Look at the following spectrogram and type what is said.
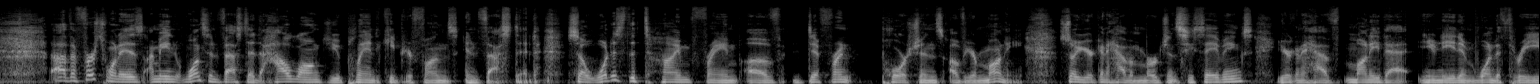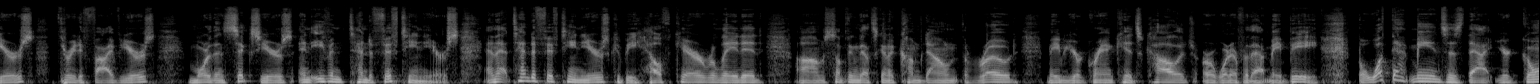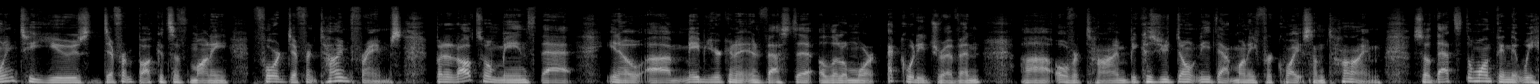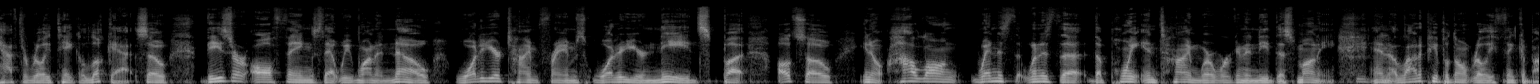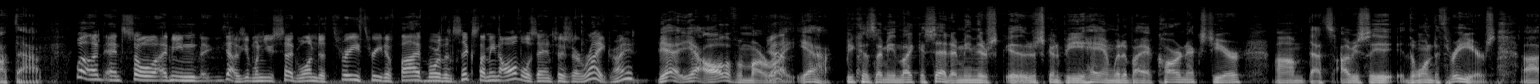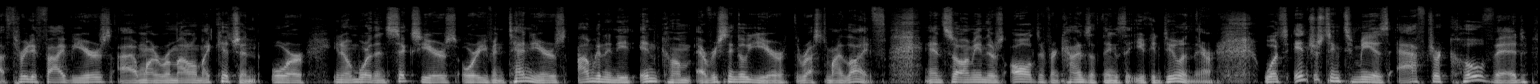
Uh, the first one is, I mean, once invested, how long do you plan to keep your funds invested? So, what is the time frame of different portions of your money. So you're going to have emergency savings. You're going to have money that you need in one to three years, three to five years, more than six years, and even 10 to 15 years. And that 10 to 15 years could be healthcare related, um, something that's going to come down the road, maybe your grandkids' college or whatever that may be. But what that means is that you're going to use different buckets of money for different time frames. But it also means that, you know, um, maybe you're going to invest it a little more equity driven uh, over time because you don't need that money for quite some time. So that's the one thing that we have to really take a look at. So these are all things that we want to know. What are your time frames? What are your needs? But also, you know, how long? When is the when is the the point in time where we're going to need this money? And a lot of people don't really think about that. Well, and, and so, I mean, yeah, when you said one to three, three to five, more than six, I mean, all those answers are right, right? Yeah, yeah, all of them are Yeah. right. Yeah, because I mean, like I said, I mean, there's there's going to be, hey, I'm going to buy a car next year. Um, that's obviously the one to three years. Uh, three to five years, I want to remodel my kitchen, or you know, more than six years, or even ten years, I'm going to need income every single year the rest of my life. And so, I mean, there's all different kinds of things that you can do in there. What's interesting to me is after COVID,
